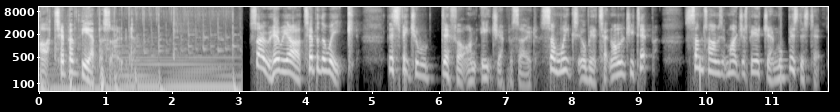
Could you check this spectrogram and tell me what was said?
Our tip of the episode. So here we are, tip of the week. This feature will differ on each episode. Some weeks it'll be a technology tip, sometimes it might just be a general business tip.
